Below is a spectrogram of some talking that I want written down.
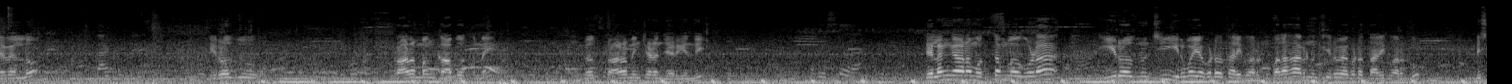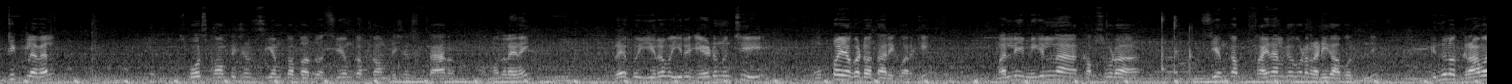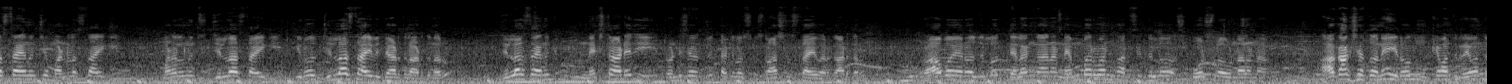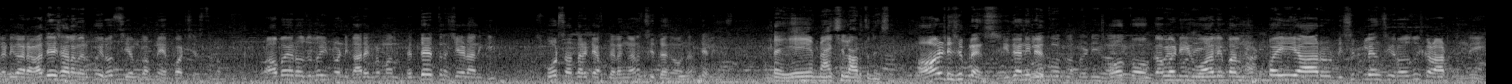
లెవెల్లో ఈరోజు ప్రారంభం కాబోతున్నాయి. ఈరోజు ప్రారంభించడం జరిగింది. తెలంగాణ మొత్తంలో కూడా ఈ రోజు నుంచి ఇరవై ఒకటో తారీఖు వరకు పదహారు నుంచి ఇరవై ఒకటో తారీఖు వరకు district level sports competitions CM cup CM cup competitions తయారు మొదలైనవి రేపు ఇరవై ఇరవై ఏడు నుంచి ముప్పై ఒకటో తారీఖు వరకు మళ్ళీ మిగిలిన కప్స్ కూడా సీఎం కప్ ఫైనల్గా కూడా రెడీ కాబోతుంది. ఇందులో గ్రామ స్థాయి నుంచి మండల స్థాయికి మండలం నుంచి జిల్లా స్థాయికి ఈరోజు జిల్లా స్థాయి విద్యార్థులు ఆడుతున్నారు. జిల్లా స్థాయి నుంచి నెక్స్ట్ ఆడేది ట్వంటీ సెవెంత్ నుంచి థర్టీ ఫస్ట్ రాష్ట్ర స్థాయి వరకు ఆడతారు. రాబోయే రోజుల్లో తెలంగాణ నెంబర్ వన్ పరిస్థితుల్లో స్పోర్ట్స్లో ఉండాలన్న ఆకాంక్షతోనే ఈరోజు ముఖ్యమంత్రి రేవంత్ రెడ్డి గారి ఆదేశాల మేరకు ఈరోజు సీఎం కప్ను ఏర్పాటు చేస్తున్నాం. రాబోయే రోజుల్లో ఇటువంటి కార్యక్రమాలు పెద్ద ఎత్తున చేయడానికి స్పోర్ట్స్ అథారిటీ ఆఫ్ తెలంగాణ సిద్ధంగా ఉందని తెలియజేస్తుంది. అంటే ఏ మ్యాచ్లు ఆడుతున్నాయి సార్? ఆల్ డిసిప్లిన్స్ ఇది అని లేదు. ఖోఖో కబడ్డీ వాలీబాల్ ముప్పై ఆరు డిసిప్లిన్స్ ఈ రోజు ఇక్కడ ఆడుతుంది.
